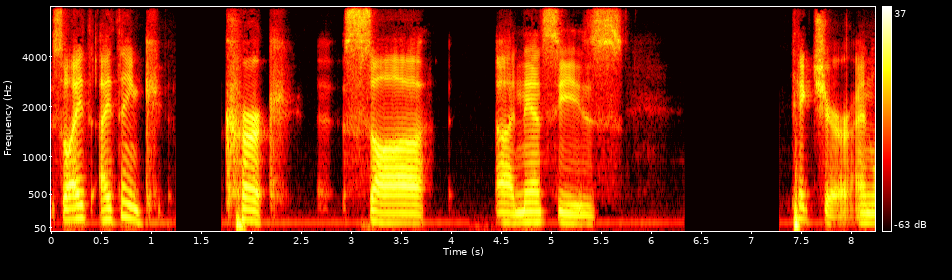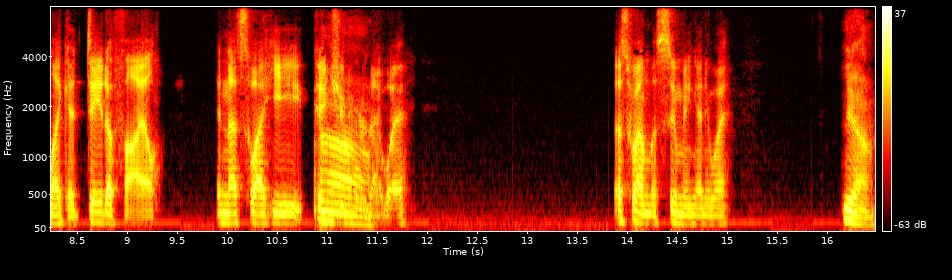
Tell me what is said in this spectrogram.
So I I think Kirk saw uh, Nancy's picture and like a data file, and that's why he pictured her Oh. that way. That's what I'm assuming anyway. Yeah.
